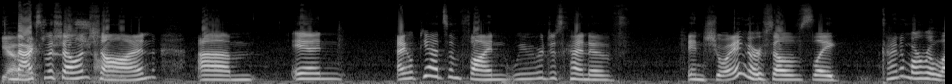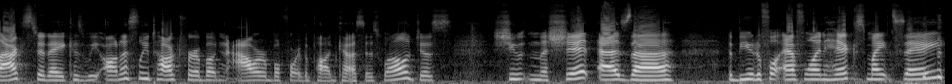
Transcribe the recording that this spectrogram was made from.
Yeah, Max, Michelle, and Sean. Um, and I hope you had some fun. We were just kind of enjoying ourselves, like kind of more relaxed today because we honestly talked for about an hour before the podcast as well, just shooting the shit, as uh, the beautiful F1 Hicks might say.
